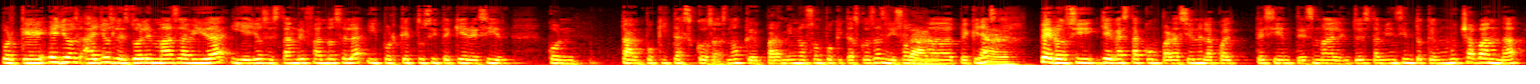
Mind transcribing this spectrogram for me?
porque ellos, a ellos les duele más la vida y ellos están rifándosela y porque tú sí te quieres ir con tan poquitas cosas, ¿no? Que para mí no son poquitas cosas ni son Claro, nada pequeñas, claro. pero sí llega esta comparación en la cual te sientes mal. Entonces también siento que mucha banda,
